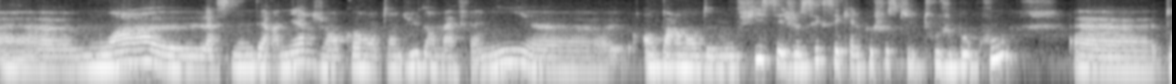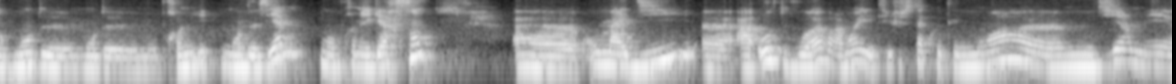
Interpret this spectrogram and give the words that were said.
moi, la semaine dernière, j'ai encore entendu dans ma famille en parlant de mon fils, et je sais que c'est quelque chose qui le touche beaucoup. donc mon, de, mon, de, mon, premier, mon deuxième, mon premier garçon, euh, on m'a dit euh, à haute voix, vraiment, il était juste à côté de moi, euh, me dire mais,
